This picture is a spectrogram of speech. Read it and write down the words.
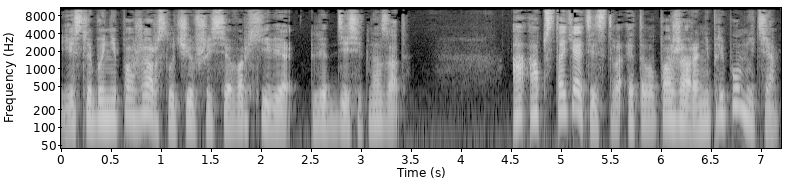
если бы не пожар, случившийся в архиве лет десять назад. А обстоятельства этого пожара не припомните?»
